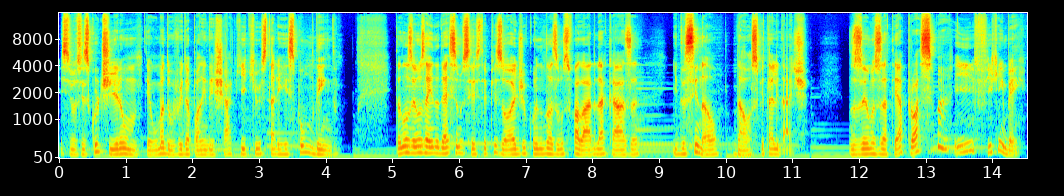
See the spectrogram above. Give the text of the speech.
E se vocês curtiram, tem alguma dúvida, podem deixar aqui que eu estarei respondendo. Então nos vemos aí no 16 episódio, quando nós vamos falar da casa e do sinal da hospitalidade. Nos vemos até a próxima e fiquem bem.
